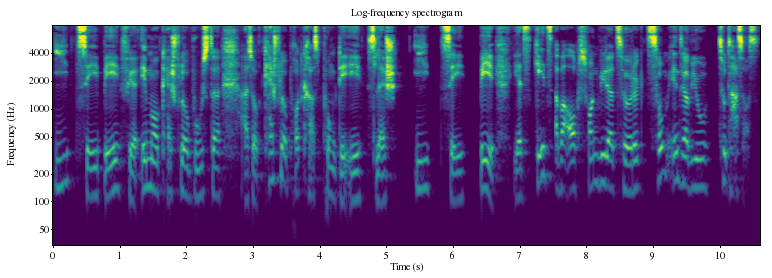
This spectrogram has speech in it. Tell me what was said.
ICB für Immo Cashflow Booster, also cashflowpodcast.de slash ICB. Jetzt geht's aber auch schon wieder zurück zum Interview zu Tassos.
